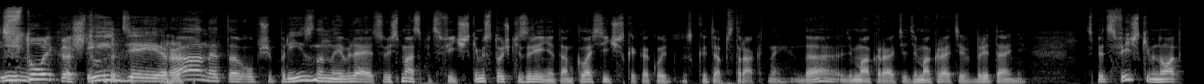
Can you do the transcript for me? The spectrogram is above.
столько, что... Индия и Иран, это общепризнанно являются весьма специфическими с точки зрения там, классической какой-то, так сказать, абстрактной да, демократии, демократии в Британии специфическими, но от,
